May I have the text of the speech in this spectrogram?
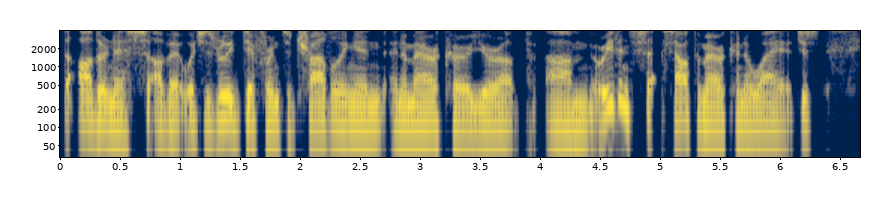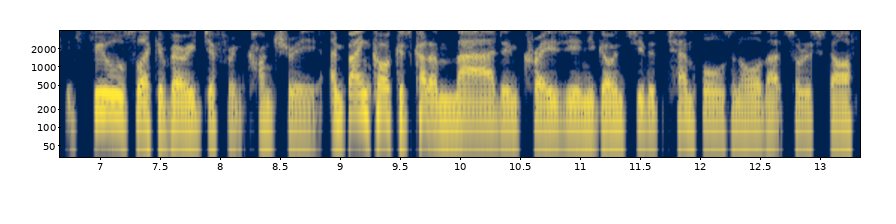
the otherness of it which is really different to traveling in in america or europe um, or even S- south america in a way. It just it feels like a very different country. And bangkok is kind of mad and crazy and you go and see the temples and all that sort of stuff.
